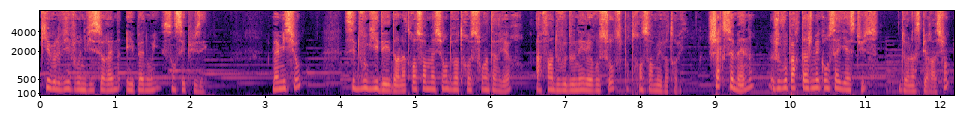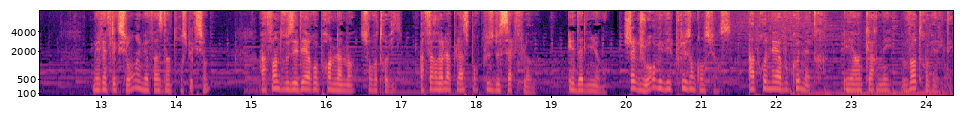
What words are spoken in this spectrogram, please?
qui veulent vivre une vie sereine et épanouie sans s'épuiser. Ma mission C'est de vous guider dans la transformation de votre soi intérieur afin de vous donner les ressources pour transformer votre vie. Chaque semaine, je vous partage mes conseils et astuces, de l'inspiration, mes réflexions et mes phases d'introspection afin de vous aider à reprendre la main sur votre vie, à faire de la place pour plus de self-love et d'alignement. Chaque jour, vivez plus en conscience. Apprenez à vous connaître et à incarner votre vérité.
